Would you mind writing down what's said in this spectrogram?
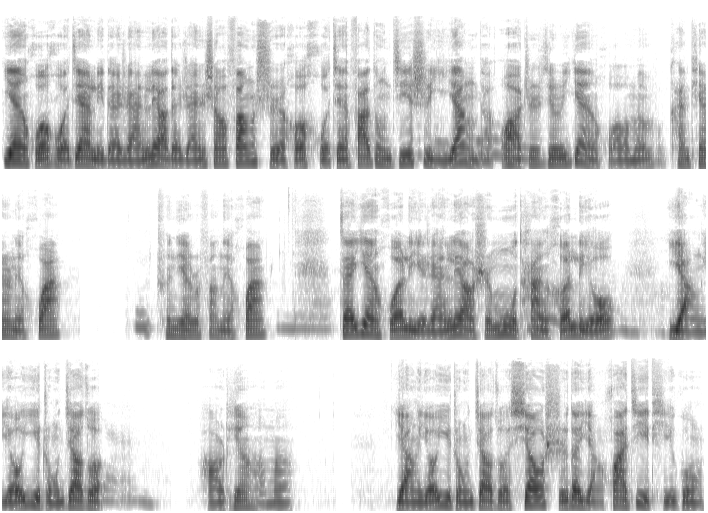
焰火火箭里的燃料的燃烧方式和火箭发动机是一样的。哇，这就是焰火。我们看天上那花，春节时候放那花，在焰火里，燃料是木炭和硫，氧由一种叫做……好好听好吗？氧由一种叫做硝石的氧化剂提供，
